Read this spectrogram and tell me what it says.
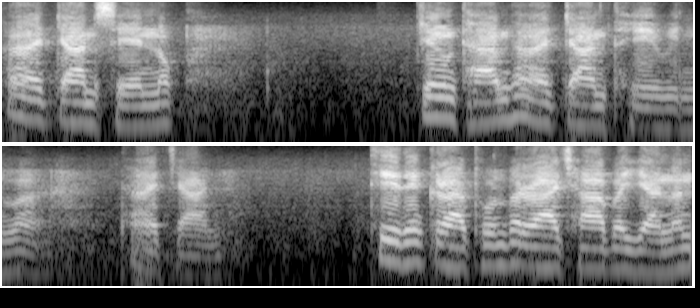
ถ้าอาจารย์เสนก จึงถามท่านอาจารย์เทวินว่าท่านอาจารย์ ที่ท่านกราบทูลพระราชาไปอย่างนั้น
